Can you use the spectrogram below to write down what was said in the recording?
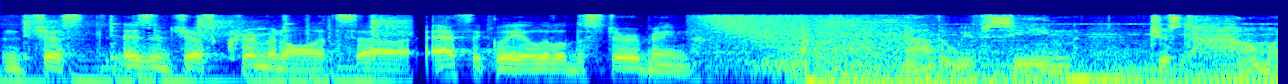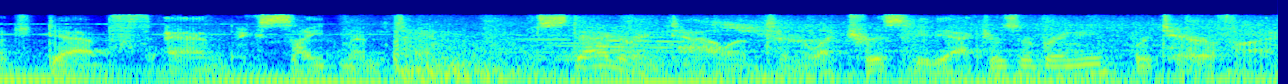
It just isn't just criminal. It's uh, ethically a little disturbing. Now that we've seen just how much depth and excitement and staggering talent and electricity the actors are bringing, we're terrified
